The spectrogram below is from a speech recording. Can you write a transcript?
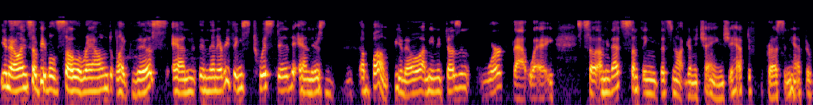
You know, and so people sew around like this, and and then everything's twisted, and there's a bump. You know, I mean, it doesn't work that way. So, I mean, that's something that's not going to change. You have to press and you have to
